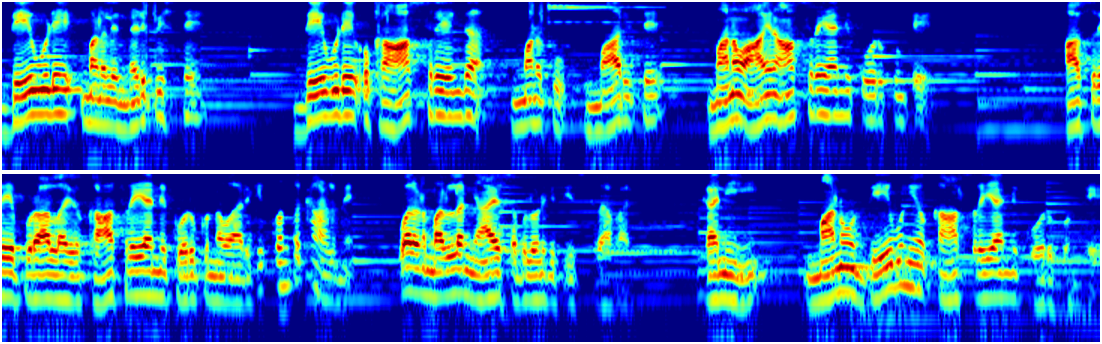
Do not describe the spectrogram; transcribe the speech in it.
దేవుడే మనల్ని నడిపిస్తే దేవుడే ఒక ఆశ్రయంగా మనకు మారితే మనం ఆయన ఆశ్రయాన్ని కోరుకుంటే ఆశ్రయపురాల యొక్క ఆశ్రయాన్ని కోరుకున్న వారికి కొంతకాలమే. వాళ్ళని మరలా న్యాయ సభలోనికి తీసుకురావాలి. కానీ మనం దేవుని యొక్క ఆశ్రయాన్ని కోరుకుంటే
